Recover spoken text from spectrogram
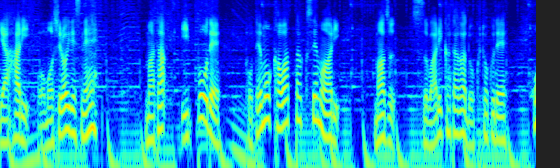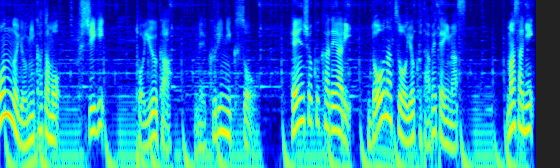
やはり面白いですね。また一方でとても変わった癖もありまず座り方が独特で本の読み方も不思議というかめくりにくそう。偏食家でありドーナツをよく食べています。まさに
